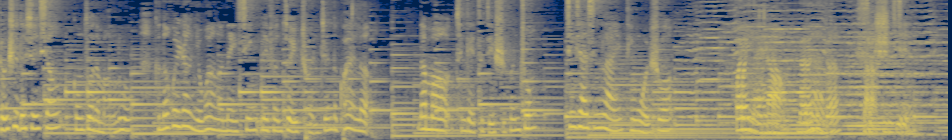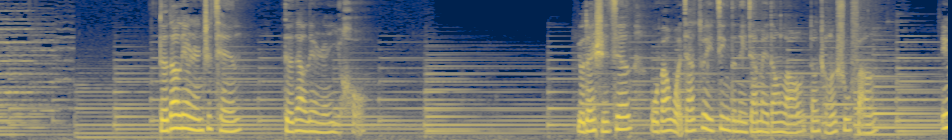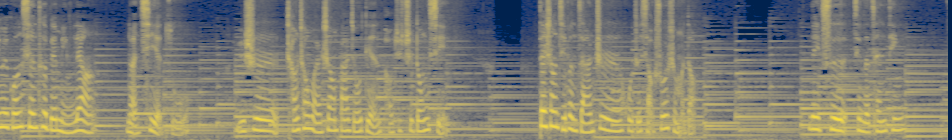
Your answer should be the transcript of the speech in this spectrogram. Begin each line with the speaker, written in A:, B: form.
A: 城市的喧嚣，工作的忙碌，可能会让你忘了内心那份最纯真的快乐。那么，请给自己十分钟，静下心来听我说。欢迎来到暖暖的小世界。得到恋人之前，得到恋人以后。有段时间，我把我家最近的那家麦当劳当成了书房。因为光线特别明亮，暖气也足，于是常常晚上八九点跑去吃东西，带上几本杂志或者小说什么的。那次进了餐厅，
